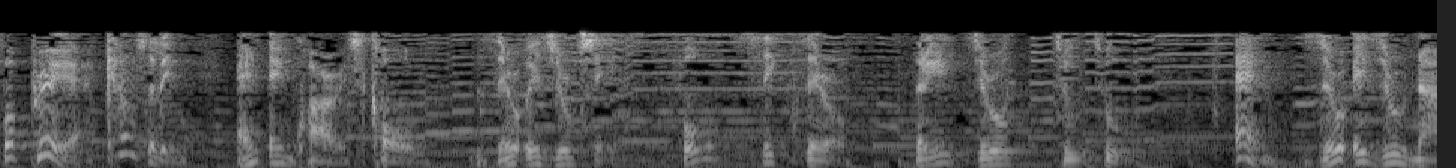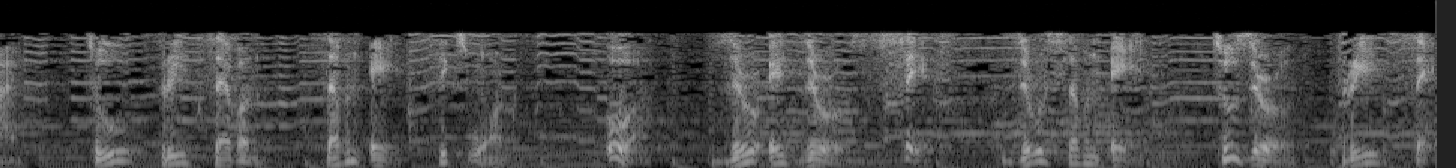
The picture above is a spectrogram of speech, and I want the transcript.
For prayer, counseling, and inquiries, call 0806 460 3022 and 0809 237 7861 or 0806 078 2036.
